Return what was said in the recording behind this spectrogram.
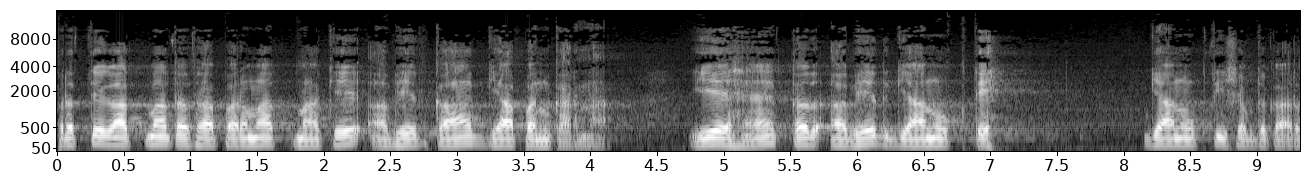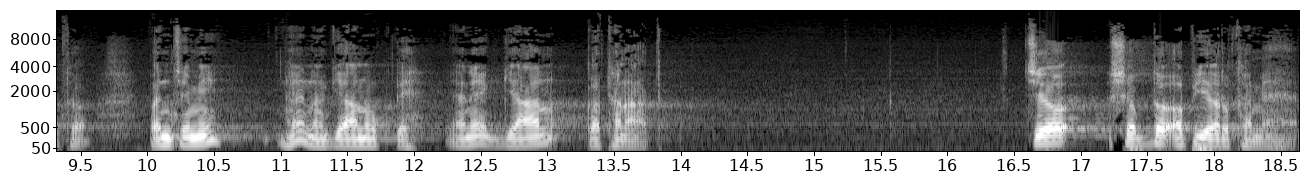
प्रत्येगात्मा तथा परमात्मा के अभेद का ज्ञापन करना। ये है तद अभेद ज्ञानोक्ते। ज्ञानोक्ति शब्द का अर्थ। पंचमी है ना, ज्ञानोक्ते। यानी ज्ञान कथनात्। च शब्द अपि अर्थ में है।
